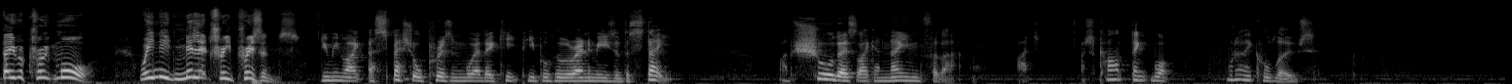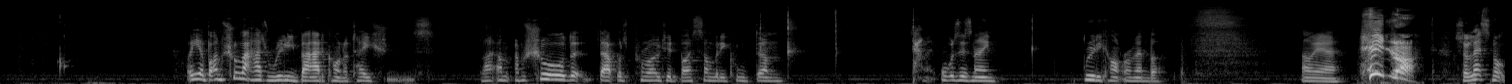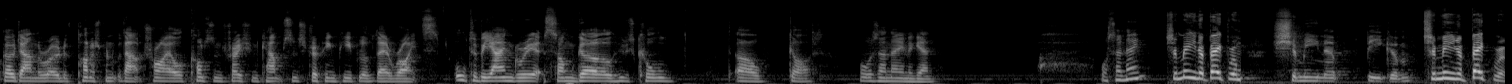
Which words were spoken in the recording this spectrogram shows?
They recruit more. We need military prisons. You mean like a special prison where they keep people who are enemies of the state? I'm sure there's like a name for that. I, I just can't think what. What do they call those? Oh yeah, but I'm sure that has really bad connotations. Like I'm, I'm sure that that was promoted by somebody called um. Damn it! What was his name? Really can't remember. Oh yeah. Hitler! So let's not go down the road of punishment without trial, concentration camps, and stripping people of their rights. All to be angry at some girl who's called. Oh, God. What was her name again? What's her name? Shamina Begum. Shamina Begum. Shamina Begum.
